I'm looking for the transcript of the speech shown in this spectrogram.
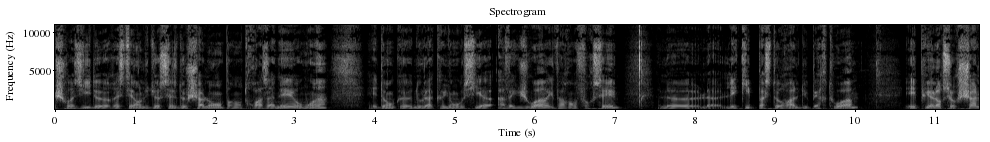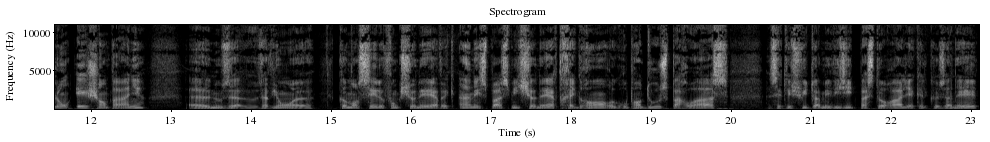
choisi de rester dans le diocèse de Chalon pendant trois années au moins. Et donc euh, nous l'accueillons aussi euh, avec joie. Il va renforcer l'équipe pastorale du Pertois. Et puis alors sur Chalon et Champagne, euh, nous, avions euh, commencé de fonctionner avec un espace missionnaire très grand regroupant 12 paroisses. C'était suite à mes visites pastorales il y a quelques années.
